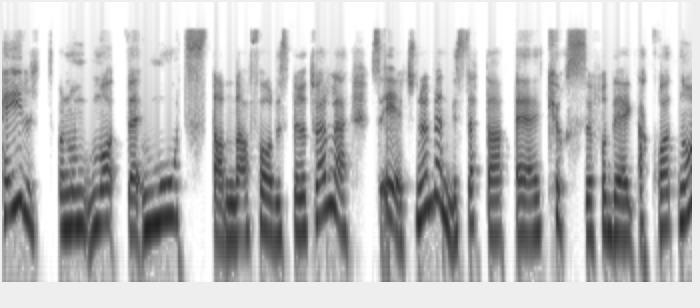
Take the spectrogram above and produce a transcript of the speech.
helt på en måte motstander for det spirituelle, så er ikke nødvendigvis dette eh, kurset for deg akkurat nå.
